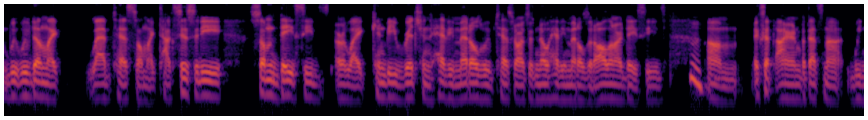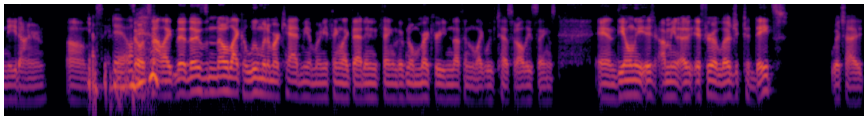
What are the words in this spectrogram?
we we've done like lab tests on like toxicity. Some date seeds are like can be rich in heavy metals. We've tested ours. There's no heavy metals at all in our date seeds, Hmm. um, except iron. But that's not. We need iron. Um, yes, we do. so it's not like there, there's no like aluminum or cadmium or anything like that. Anything there's no mercury, nothing. Like we've tested all these things, and the only I mean, uh, if you're allergic to dates, which I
